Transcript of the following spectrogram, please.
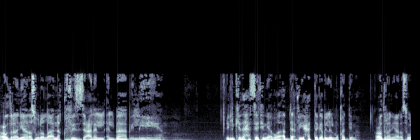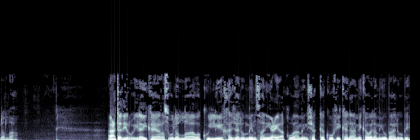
عذرا يا رسول الله نقفز على الباب اللي اللي كذا حسيت إني أبغى أبدأ فيه حتى قبل المقدمة. عذرا يا رسول الله. اعتذر إليك يا رسول الله وكل خجل من صنيع أقوام شككوا في كلامك ولم يبالوا به.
